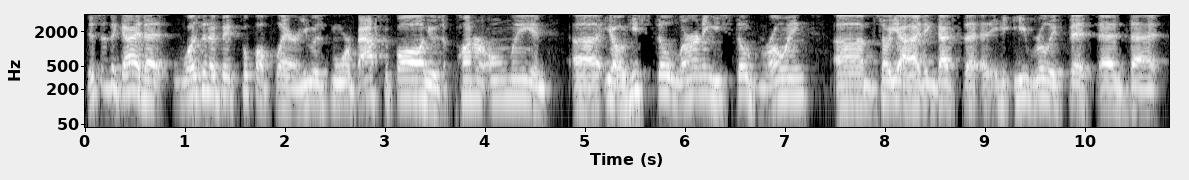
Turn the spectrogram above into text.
this is a guy that wasn't a big football player. He was more basketball. He was a punter only, and uh, you know, he's still learning. He's still growing. Um, so yeah, I think that's uh, he, he really fits as that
